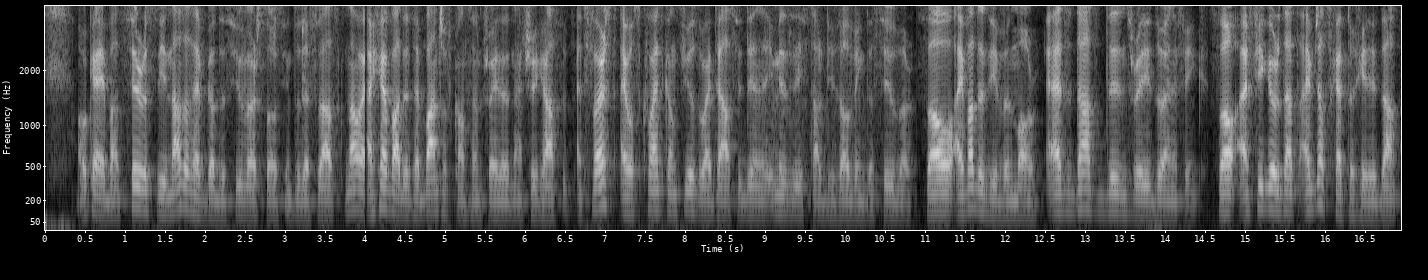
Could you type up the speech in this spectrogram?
okay, but seriously, now that I've got the silver source into the flask, now I have added a bunch of concentrated nitric acid. At first, I was quite confused why the acid didn't immediately start dissolving the silver, so I've added even more. And that didn't really do anything. So I figured that I've just had to heat it up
